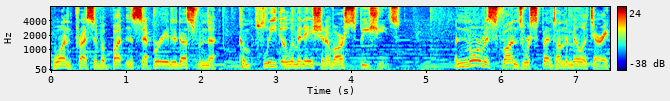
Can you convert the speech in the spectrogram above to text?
One press of a button separated us from the complete elimination of our species. Enormous funds were spent on the military,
